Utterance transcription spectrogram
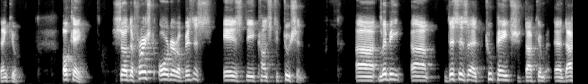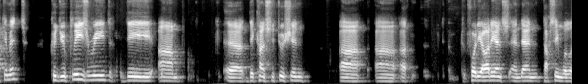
Thank you. Okay, so the first order of business is the Constitution. Uh, Libby, uh, this is a two-page document. Uh, document. Could you please read the um, uh, the Constitution uh, uh, for the audience, and then Tahsin will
